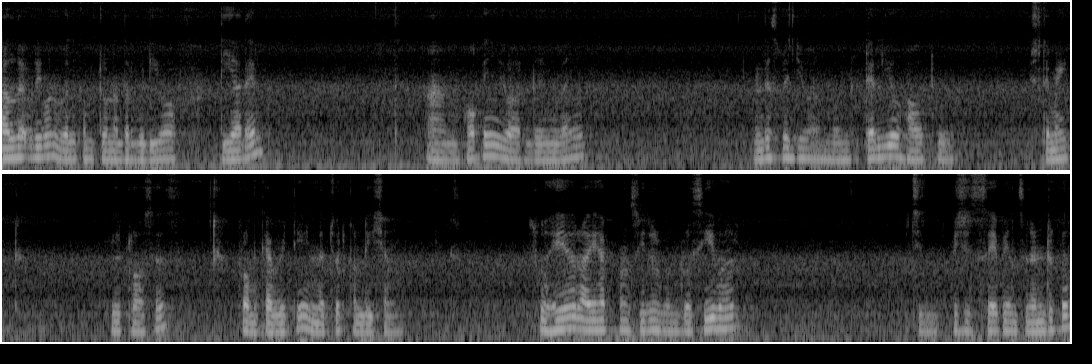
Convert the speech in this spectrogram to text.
hello everyone welcome to another video of TRL I'm hoping you are doing well. In this video I'm going to tell you how to estimate heat losses from cavity in natural convection. So here I have considered one receiver which is which is shape in cylindrical.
